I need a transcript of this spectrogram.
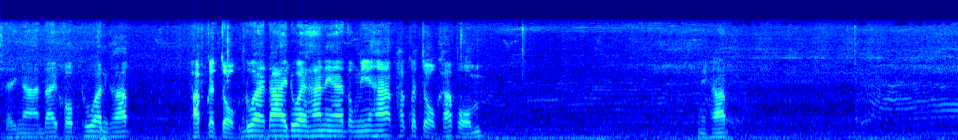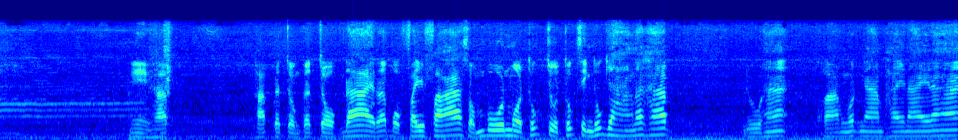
ใช้งานได้ครบถ้วนครับ พับกระจกด้วยได้ด้วยฮะเนี่ยตรงนี้ฮะพับกระจกครับผม นี่ครับ นี่ครับพับกระจกกระจกได้ระบบไฟฟ้าสมบูรณ์หมดทุกจุดทุกสิ่งทุกอย่างนะครับ ดูฮะความงดงามภายในนะฮะ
